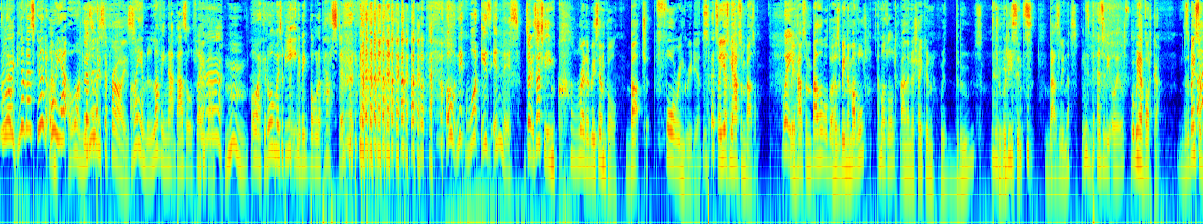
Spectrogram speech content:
I Oh, like. no, that's good. Oh yeah. Oh, I'm Pleasantly lo- surprised. I am loving that basil flavour. Ah. Mm. Oh, I could almost be eating a big bowl of pasta. oh, Nick, what is in this? So it's actually incredibly simple, but four ingredients. so yes, we have some basil. Wait, We have some basil that has been muddled muddled. and then shaken with the booze to release its basiliness. It's basil oils. But we have vodka. There's a base of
